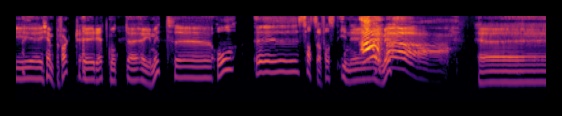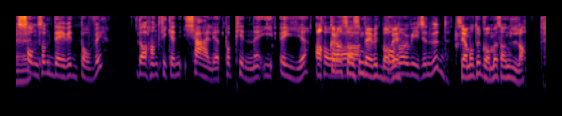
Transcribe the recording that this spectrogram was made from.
i kjempefart rett mot øyet mitt, og satsa satte seg fast inni Ah! øyet mitt. Eh, Sånn som David Bowie. Da han fikk en kjærlighet på pinne i øyet på, Akkurat sånn som David Bowie. på Norwegian Wood. Så jeg måtte gå med sånn lapp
